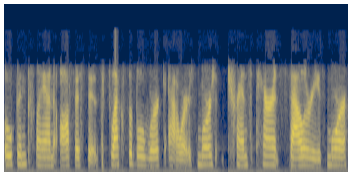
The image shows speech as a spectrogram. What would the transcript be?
open plan offices, flexible work hours, more transparent salaries, more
